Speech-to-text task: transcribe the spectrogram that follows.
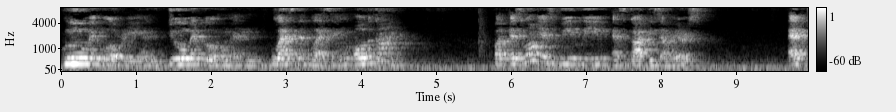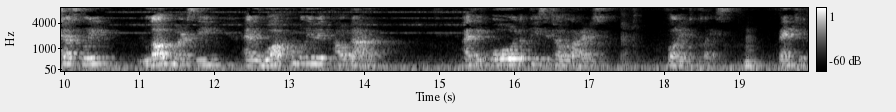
gloom and glory and doom and boom and blessed and blessing all the time. But as long as we live as God desires, act justly, love mercy, and walk humbly with our God, I think all the pieces of our lives fall into place. Mm. Thank you.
